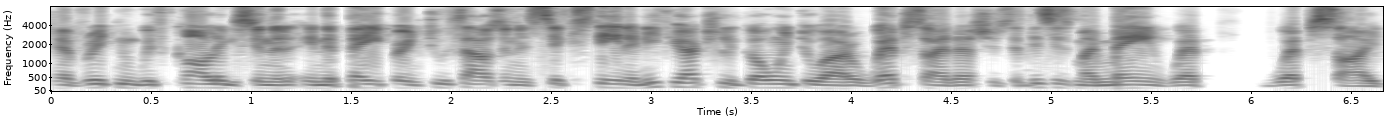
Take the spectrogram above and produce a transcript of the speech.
have written with colleagues in a, in a paper in 2016. And if you actually go into our website, I should say, this is my main web website,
